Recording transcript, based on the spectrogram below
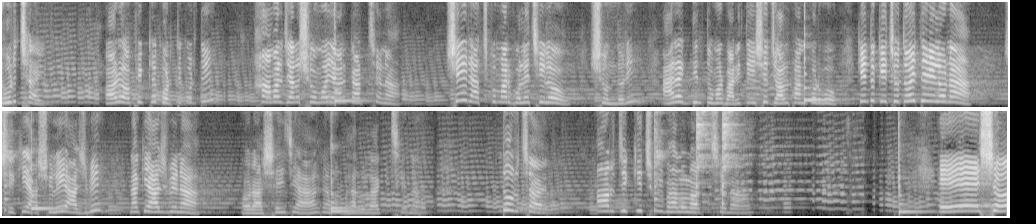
দূর ছাই। আর অপেক্ষা করতে করতে আমার যেন সময় আর কাটছে না। সেই রাজকুমার বলেছিল, সুন্দরী, আর একদিন তোমার বাড়িতে এসে জল পান করব, কিন্তু কিছুতেই তো এলো না। সে কি আসলেই আসবে নাকি আসবে না? ওর আশাই যে আর আমার ভালো লাগছে না। দূর ছাই, আর যে কিছুই ভালো লাগছে না। এসো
